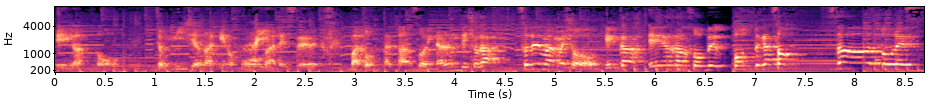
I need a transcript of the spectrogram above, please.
映画と、ちょっと見せだけの方がです。まあどんな感想になるんでしょうか。それでは参りましょう。月間映画感想部、ポッドキャスト、スタートです。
